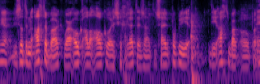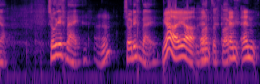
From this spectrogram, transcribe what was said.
Ja. Die zat in de achterbak, waar ook alle alcohol en sigaretten in zaten. Dus zij poppen die, die achterbak open. ja. Zo dichtbij. Huh? Zo dichtbij. Ja, ja. En, What the fuck? en, en,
